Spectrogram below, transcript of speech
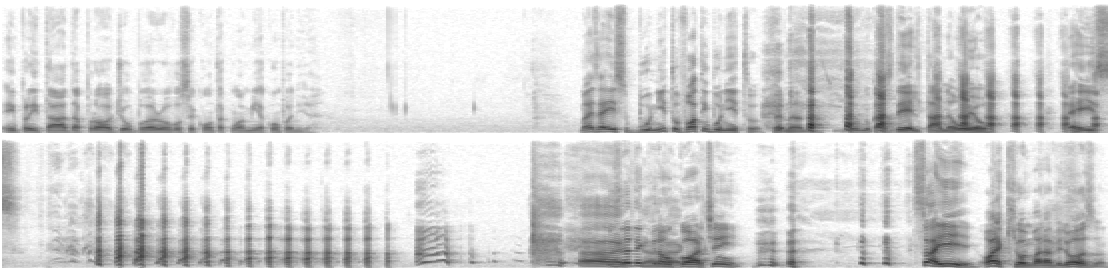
empreitada pro Joe Burrow, você conta com a minha companhia. Mas é isso, bonito vota em bonito, Fernando. No, no caso dele, tá? Não eu. É isso. Ai, isso vai ter que virar um corte, hein? Isso aí. Olha que homem maravilhoso.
